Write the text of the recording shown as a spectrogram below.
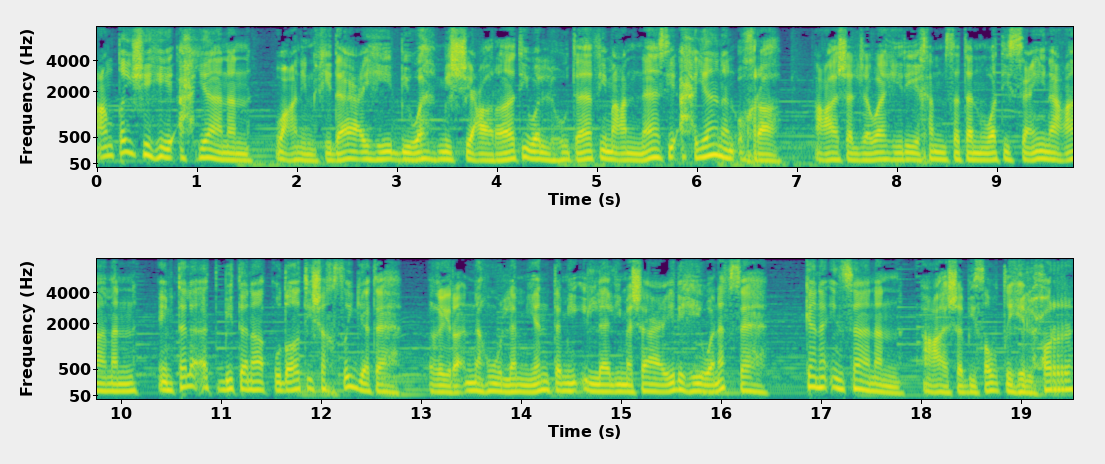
عن طيشه أحيانا وعن انخداعه بوهم الشعارات والهتاف مع الناس أحيانا أخرى. عاش الجواهري خمسة وتسعين عاما امتلأت بتناقضات شخصيته غير أنه لم ينتمي إلا لمشاعره ونفسه. كان إنسانا عاش بصوته الحر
